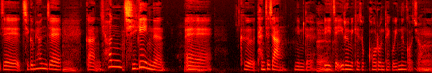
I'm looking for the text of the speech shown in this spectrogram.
이제 지금 현재 음. 그러니까 현직에 있는 예, 그 단체장님들이 네. 이제 이름이 계속 거론되고 있는 거죠. 음.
